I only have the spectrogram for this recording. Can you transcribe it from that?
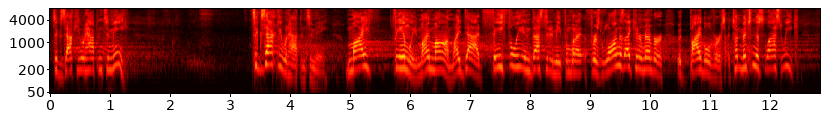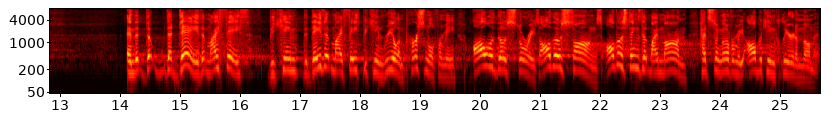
It's exactly what happened to me. It's exactly what happened to me. My family, my mom, my dad faithfully invested in me from when I, for as long as I can remember with Bible verse. I t- mentioned this last week. And that, that day that my faith became the day that my faith became real and personal for me, all of those stories, all those songs, all those things that my mom had sung over me all became clear in a moment.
